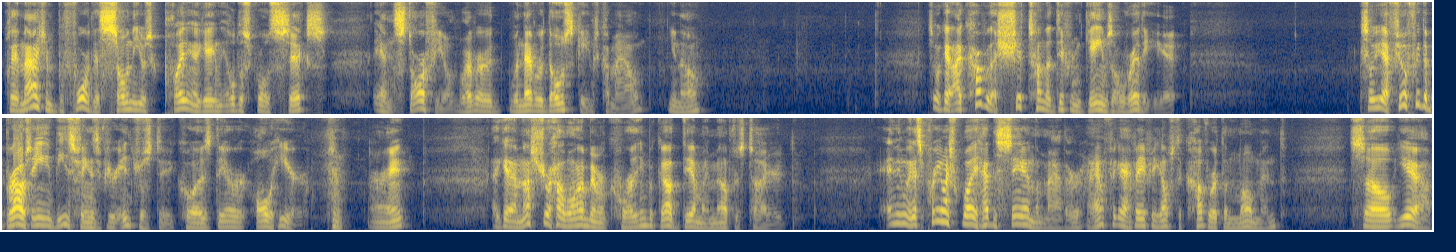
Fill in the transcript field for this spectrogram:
Because imagine before this, Sony was planning on getting Elder Scrolls 6 and Starfield, whenever, whenever those games come out, you know? So again, I covered a shit ton of different games already. So yeah, feel free to browse any of these things if you're interested, because they're all here. Alright? Again, I'm not sure how long I've been recording, but goddamn, my mouth is tired. Anyway, that's pretty much what I had to say on the matter. I don't think I have anything else to cover at the moment. So, yeah.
